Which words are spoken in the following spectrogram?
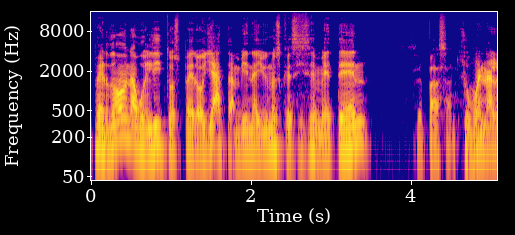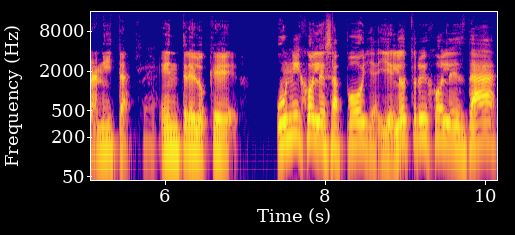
perdón, abuelitos, pero ya también hay unos que sí se meten se pasan su buena lanita entre lo que un hijo les apoya y el otro hijo les da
